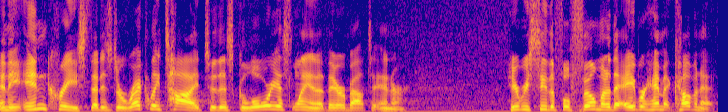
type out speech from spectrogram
and the increase that is directly tied to this glorious land that they are about to enter. Here we see the fulfillment of the Abrahamic covenant.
